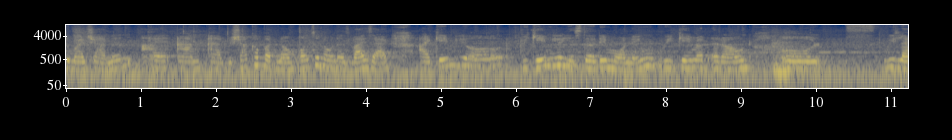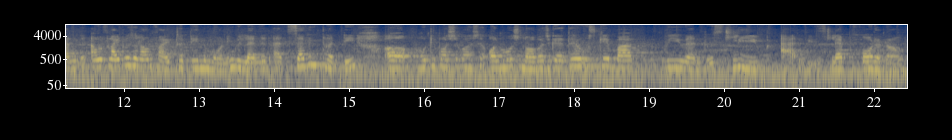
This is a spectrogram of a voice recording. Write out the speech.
my channel. I am at Vishakhapatnam, also known as Vizag. I came here, we came here yesterday morning. We came at around, uh, we landed, our flight was around 5.30 in the morning. We landed at 7.30. होटल पहुँचते पहुँचते almost 9 बज गए थे उसके बाद we went to sleep and we slept for around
